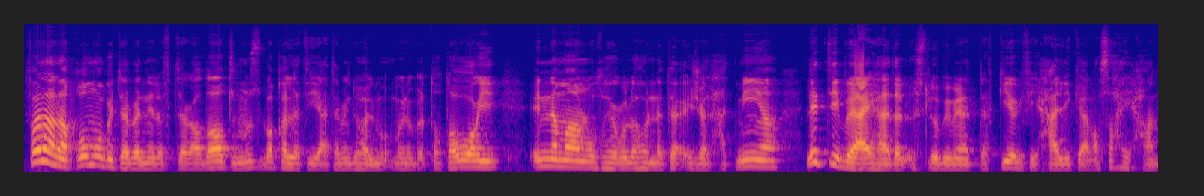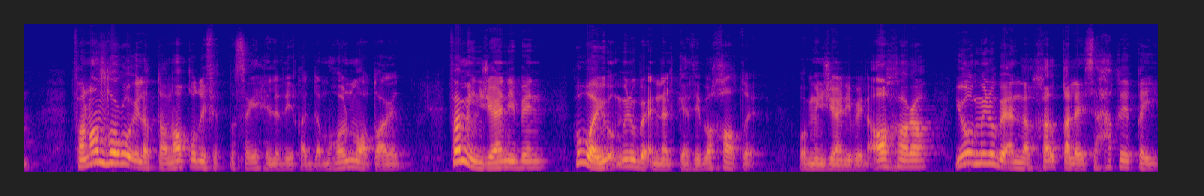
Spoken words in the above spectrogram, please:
فلا نقوم بتبني الافتراضات المسبقة التي يعتمدها المؤمن بالتطور إنما نظهر له النتائج الحتمية لاتباع هذا الأسلوب من التفكير في حال كان صحيحا. فننظر إلى التناقض في التصريح الذي قدمه المعترض. فمن جانب هو يؤمن بأن الكذب خاطئ ومن جانب آخر يؤمن بأن الخلق ليس حقيقي.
